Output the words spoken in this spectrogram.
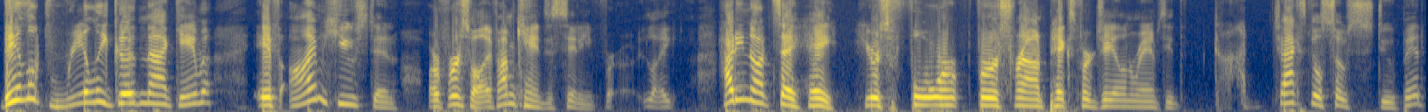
They looked really good in that game. If I'm Houston, or first of all, if I'm Kansas City, for like, how do you not say, "Hey, here's four first round picks for Jalen Ramsey"? God, Jacksonville's so stupid.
